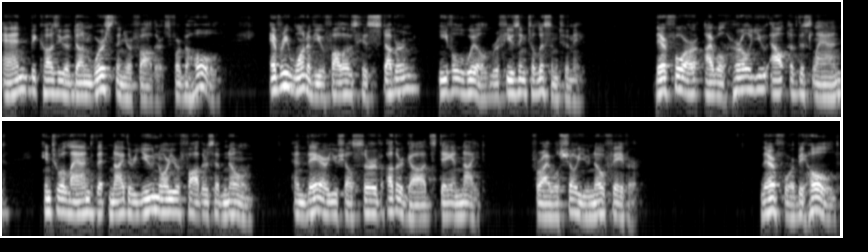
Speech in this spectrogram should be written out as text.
and because you have done worse than your fathers, for behold, every one of you follows his stubborn, evil will, refusing to listen to me. Therefore I will hurl you out of this land, into a land that neither you nor your fathers have known, and there you shall serve other gods day and night, for I will show you no favor. Therefore, behold,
